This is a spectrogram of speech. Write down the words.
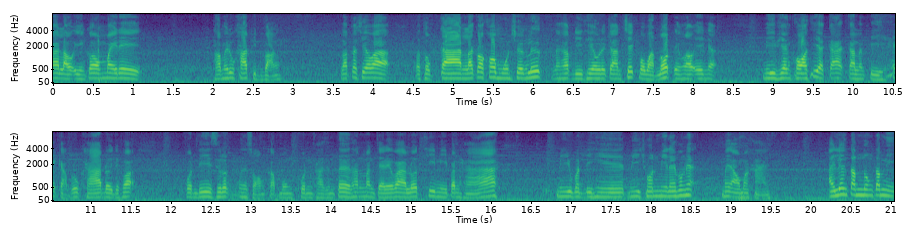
ว่าเราเองก็ไม่ได้ทำให้ลูกค้าผิดหวัง แล้วก็เชื่อว่า ประสบการณ์แล้วก็ข้อมูลเชิงลึกนะครับดีเทลในการเช็คประวัติรถของเราเองเนี่ยมีเพียงพอที่จะการันตีให้กับลูกค้า โดยเฉพาะคนที่ซื้อรถมือสองกับมงคลคาร์เซ็นเตอร์ท่านมั่นใจได้ว่ารถที่มีปัญหา มีอุบัติเหตุ มีชนมีอะไรพวกนี้ไม่เอามาขายไอ้เรื่องตำนงตำหนิ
